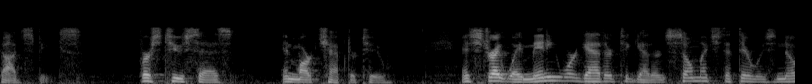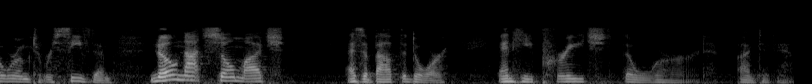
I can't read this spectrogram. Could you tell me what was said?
God speaks. Verse 2 says in Mark chapter 2 and straightway many were gathered together, and so much that there was no room to receive them. No, not so much as about the door. And he preached the word unto them.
